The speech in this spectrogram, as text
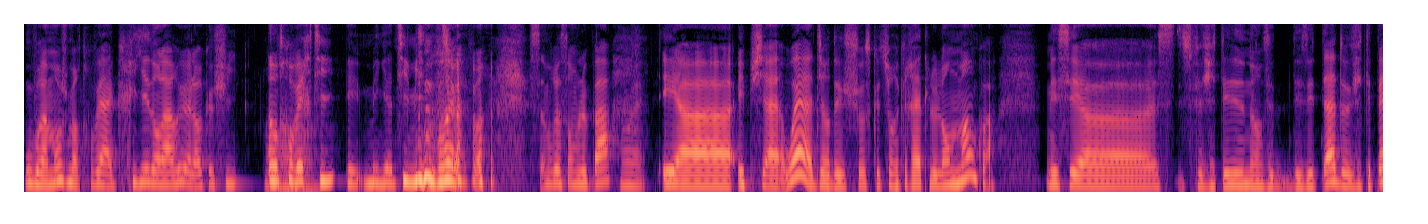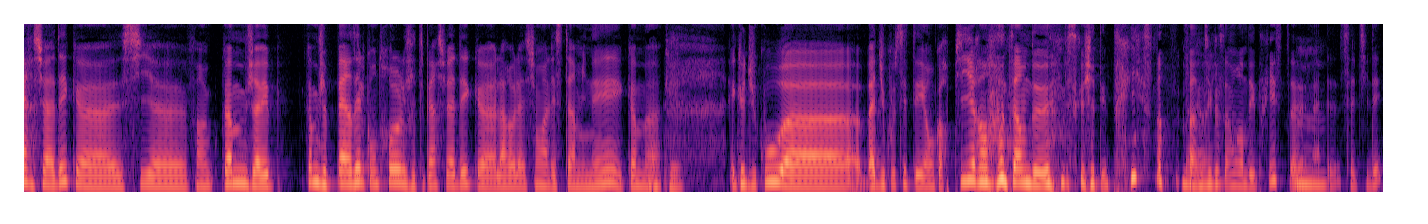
où vraiment je me retrouvais à crier dans la rue alors que je suis Oh. introvertie et méga timide, tu Ouais. vois. Enfin, ça me ressemble pas. Ouais. Et, euh, et puis, à, ouais, à dire des choses que tu regrettes le lendemain, quoi. Mais c'est, euh, j'étais dans des états de, j'étais persuadée que si, euh, enfin, comme j'avais, comme je perdais le contrôle, j'étais persuadée que la relation allait se terminer et comme. Et que du coup, euh, bah du coup, c'était encore pire en termes de, parce que j'étais triste. Enfin, Bah du oui. coup, ça me rendait triste euh, Mhm. cette idée.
